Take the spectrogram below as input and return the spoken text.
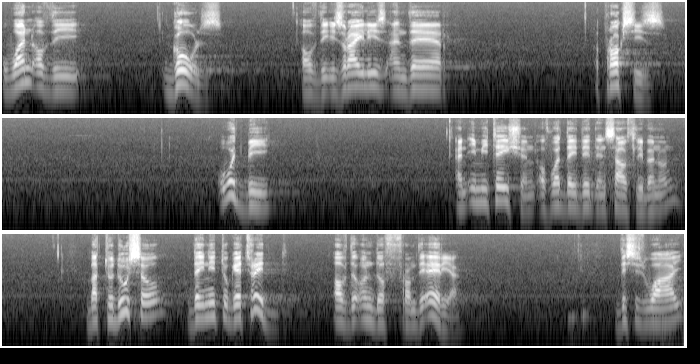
one of the goals of the Israelis and their proxies would be an imitation of what they did in South Lebanon. But to do so, they need to get rid of the UNDOF from the area. This is why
